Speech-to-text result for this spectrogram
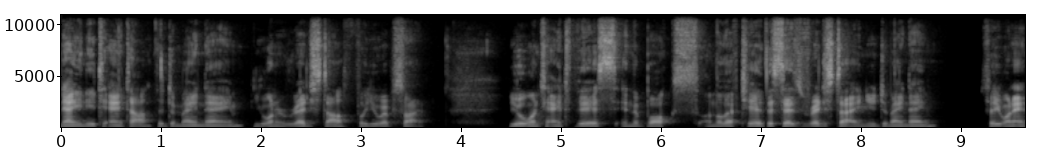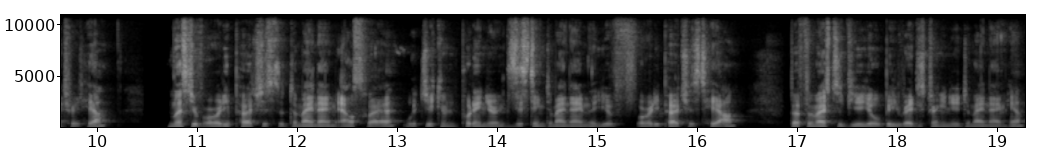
Now you need to enter the domain name you want to register for your website. You'll want to enter this in the box on the left here that says register a new domain name. So you want to enter it here. Unless you've already purchased a domain name elsewhere, which you can put in your existing domain name that you've already purchased here. But for most of you, you'll be registering a new domain name here.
